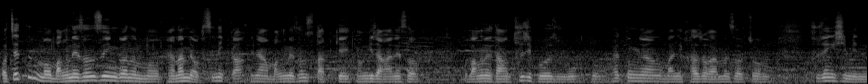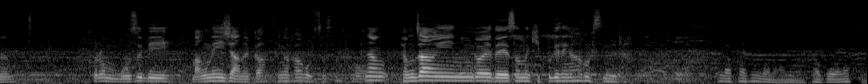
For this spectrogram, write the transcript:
어쨌든 뭐 막내 선수인 거는 뭐 변함이 없으니까 그냥 막내 선수답게 경기장 안에서 또 막내 다운 투지 보여주고 또 활동량 많이 가져가면서 좀 수쟁심 있는 그런 모습이 막내이지 않을까 생각하고 있어서 그냥 병장인 거에 대해서는 기쁘게 생각하고 있습니다. 생각하신 건 아니고 각오가 했어요.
